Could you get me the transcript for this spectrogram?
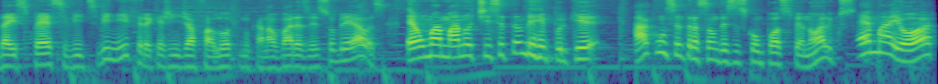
da espécie Vitis vinifera, que a gente já falou aqui no canal várias vezes sobre elas, é uma má notícia também, porque a concentração desses compostos fenólicos é maior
